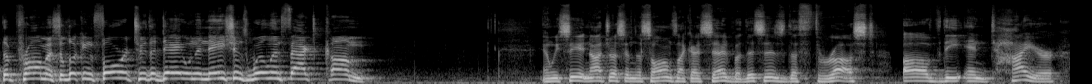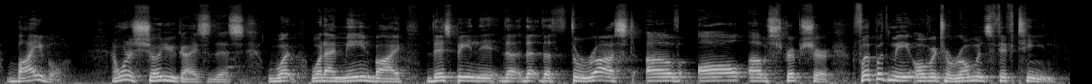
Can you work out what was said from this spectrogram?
the promise, of looking forward to the day when the nations will, in fact, come. And we see it not just in the Psalms, like I said, but this is the thrust of the entire Bible. I want to show you guys this, what, what I mean by this being the, the, the, the thrust of all of Scripture. Flip with me over to Romans 15.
